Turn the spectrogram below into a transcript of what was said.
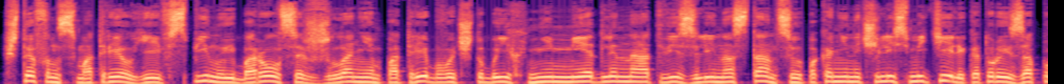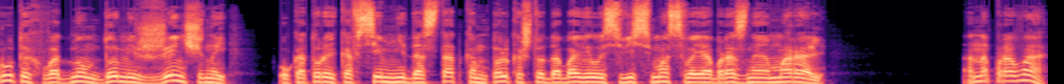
Штефан смотрел ей в спину и боролся с желанием потребовать, чтобы их немедленно отвезли на станцию, пока не начались метели, которые запрут их в одном доме с женщиной, у которой ко всем недостаткам только что добавилась весьма своеобразная мораль. «Она права»,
